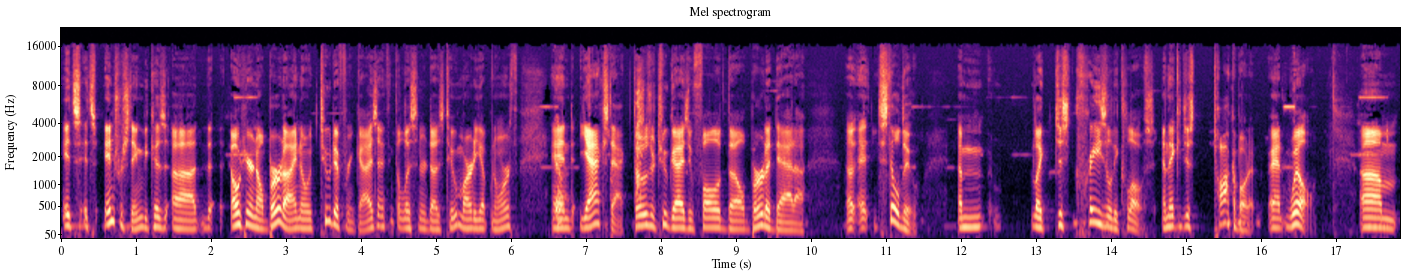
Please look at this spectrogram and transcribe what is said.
it's it's interesting because uh, the, out here in Alberta, I know two different guys, and I think the listener does too. Marty up north, and yep. Yakstack. Those are two guys who followed the Alberta data, uh, uh, still do, um, like just crazily close, and they could just talk about it at will. Um,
